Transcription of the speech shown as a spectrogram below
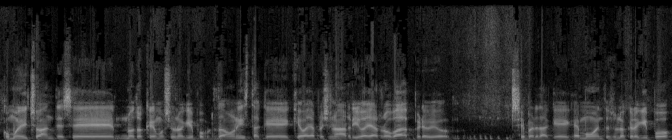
Como he dicho antes, eh, nosotros queremos ser un equipo protagonista que, vaya a presionar arriba y a robar, pero sí es verdad que, hay momentos en los que el equipo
